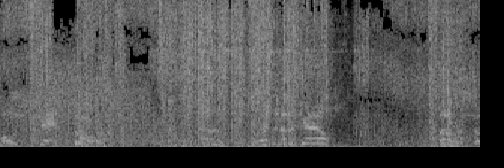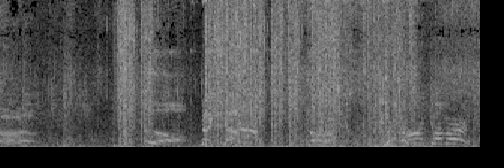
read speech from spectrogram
Holy shit! That's another kill! Oh. Oh. Nice shot! Behind cover!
